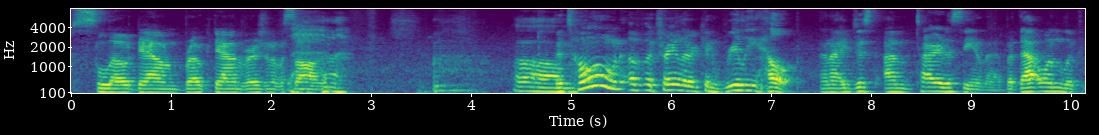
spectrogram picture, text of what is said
slowed down, broke down version of a song. Um, the tone of a trailer can really help, and I just I'm tired of seeing that. But that one looked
